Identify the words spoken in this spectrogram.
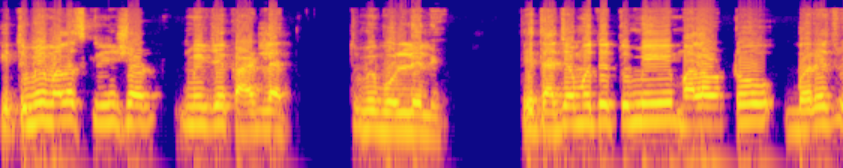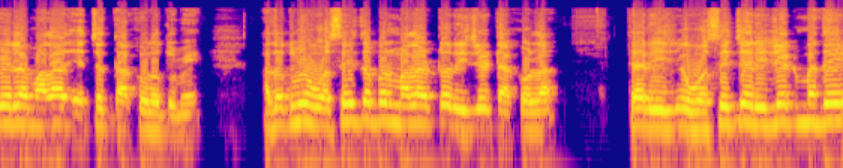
की तुम्ही मला स्क्रीनशॉट मी जे काढल्यात तुम्ही बोललेले. ते त्याच्यामध्ये तुम्ही मला वाटतो बरेच वेळेला मला याच्यात दाखवलं तुम्ही. आता तुम्ही वसईचा पण मला वाटतं रिजेक्ट दाखवला. त्या वसईच्या रिजेक्टमध्ये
